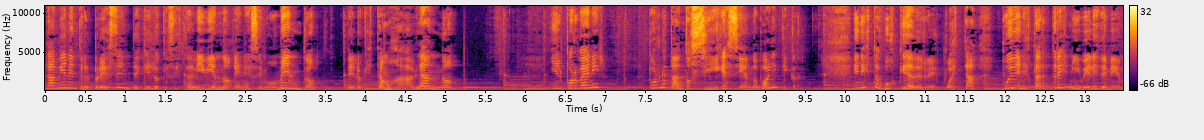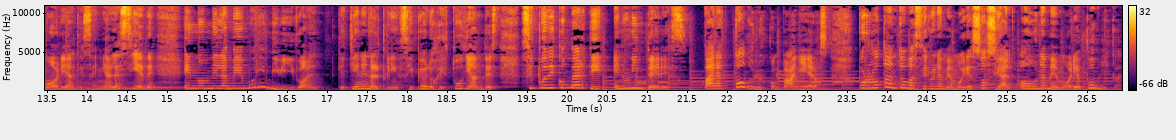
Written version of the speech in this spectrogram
también entre el presente, que es lo que se está viviendo en ese momento, de lo que estamos hablando, y el porvenir. Por lo tanto, sigue siendo política. En esta búsqueda de respuesta pueden estar tres niveles de memoria que señala Siede, en donde la memoria individual que tienen al principio los estudiantes se puede convertir en un interés para todos los compañeros. Por lo tanto, va a ser una memoria social o una memoria pública.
